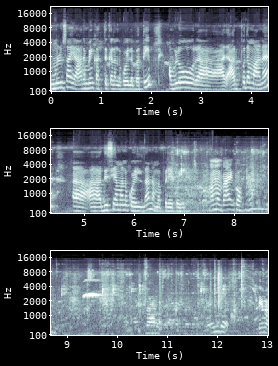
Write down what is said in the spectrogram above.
முழுசாக யாருமே கற்றுக்கல அந்த கோயிலை பற்றி அவ்வளோ ஒரு அ- அற்புதமான அதிசயமான கோயில் தான் நம்ம பெரிய கோயில். ஆமாம் பாய்க்கோ Tema,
